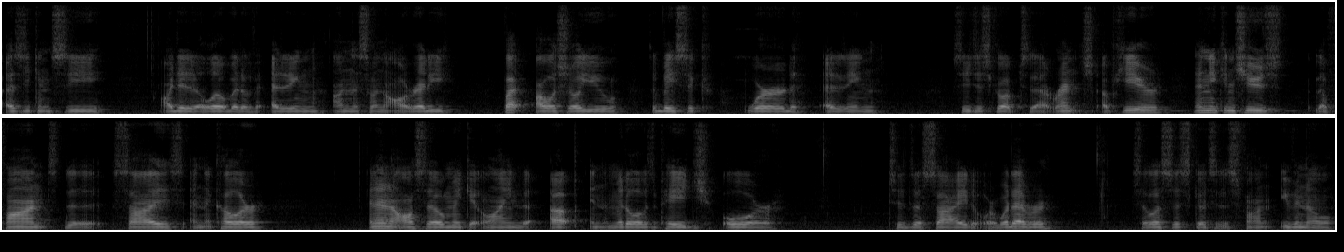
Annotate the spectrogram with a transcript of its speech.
As you can see, I did a little bit of editing on this one already, but I will show you the basic Word editing. So you just go up to that wrench up here, and you can choose the font, the size, and the color and then also make it lined up in the middle of the page or to the side or whatever. So let's just go to this font, even though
